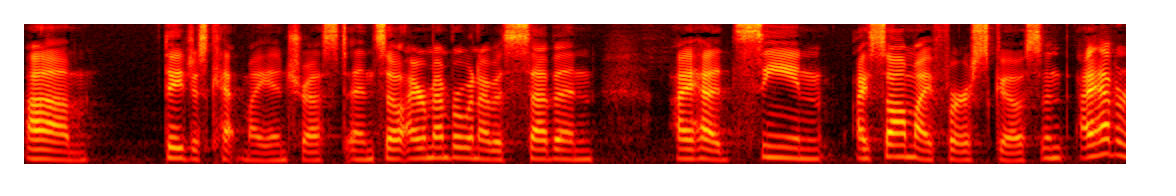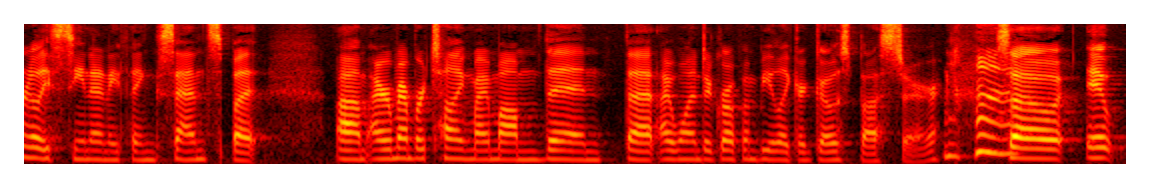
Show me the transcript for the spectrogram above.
Um, they just kept my interest. And so I remember when I was seven, I had seen, I saw my first ghost, and I haven't really seen anything since, but um, I remember telling my mom then that I wanted to grow up and be like a Ghostbuster. so it,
